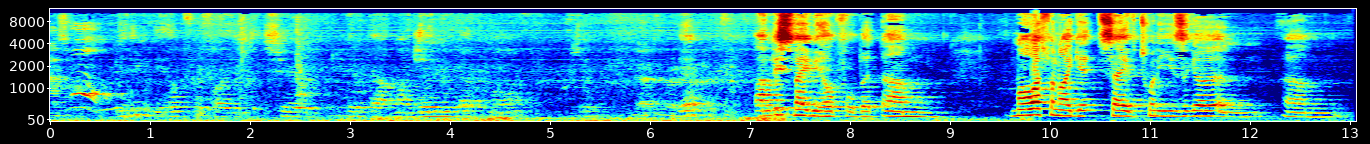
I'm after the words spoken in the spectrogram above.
That's all. Do you think it would be helpful if I could share a bit about my journey with that, my wife? Yeah. Um, may be helpful, but um, my wife and I get saved 20 years ago, and um,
